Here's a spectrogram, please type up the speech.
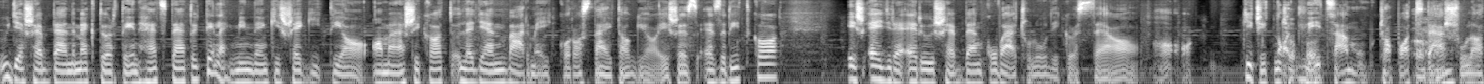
ügyesebben megtörténhet. Tehát, hogy tényleg mindenki segíti a, a másikat, legyen bármelyik korosztály tagja, és ez, ez ritka, és egyre erősebben kovácsolódik össze a, a, a kicsit nagy Csapat. létszámú csapat, Aha.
